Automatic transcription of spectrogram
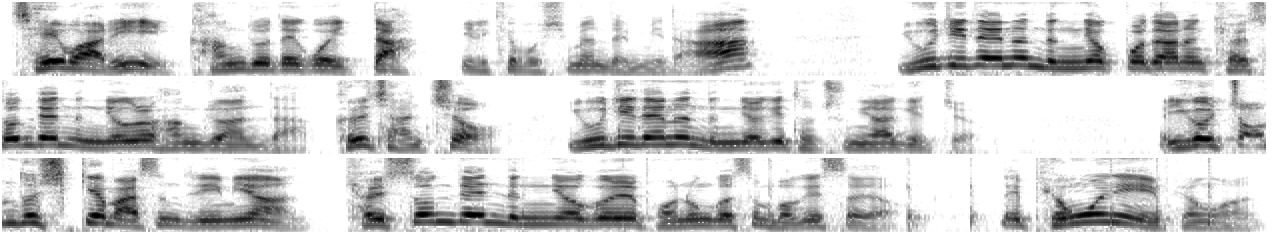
재활이 강조되고 있다. 이렇게 보시면 됩니다. 유지되는 능력보다는 개선된 능력을 강조한다. 그렇지 않죠. 유지되는 능력이 더 중요하겠죠. 이걸 좀 더 쉽게 말씀드리면 결손된 능력을 보는 것은 뭐겠어요? 네, 병원이에요, 병원.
